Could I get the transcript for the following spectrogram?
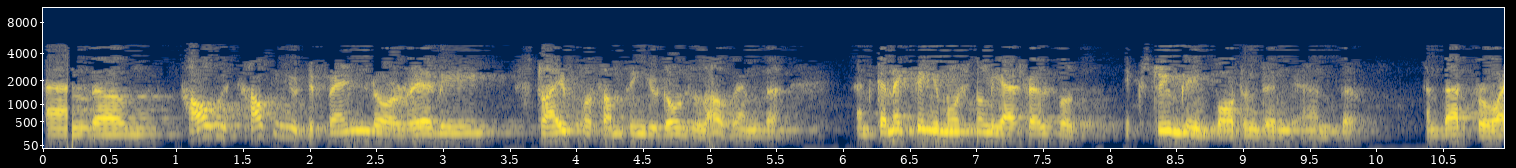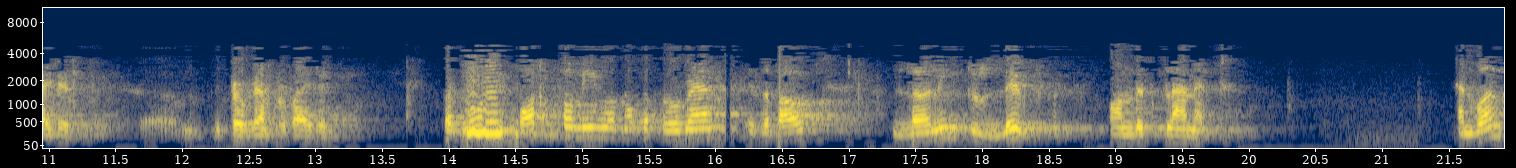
and um, how how can you defend or really strive for something you don't love and uh, and connecting emotionally I felt was extremely important and and uh, and that provided um, the program provided. But most mm-hmm. important for me was that the program is about learning to live on this planet. And once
